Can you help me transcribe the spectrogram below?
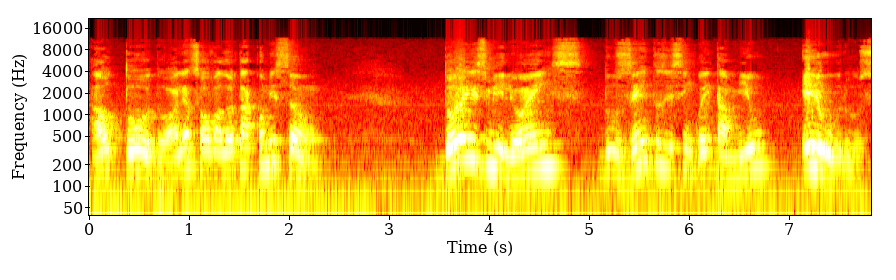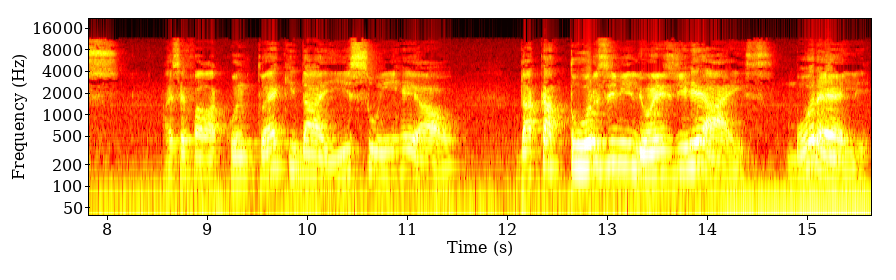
ao todo, olha só o valor da comissão, 2 milhões 250 mil euros. Aí você fala, quanto é que dá isso em real? Dá 14 milhões de reais. Morelli,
